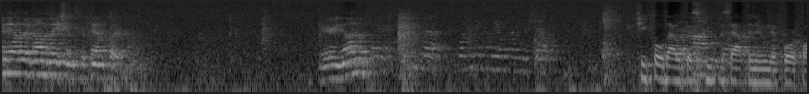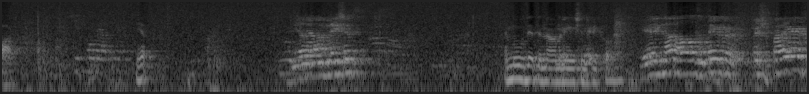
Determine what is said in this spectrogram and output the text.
any other nominations for town clerk? Hearing none, She pulled out this, this afternoon at 4 o'clock. She pulled out Yep. any other nominations? I move that the nominations be closed. Hearing none, all those in favor of Tricia Fryer,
